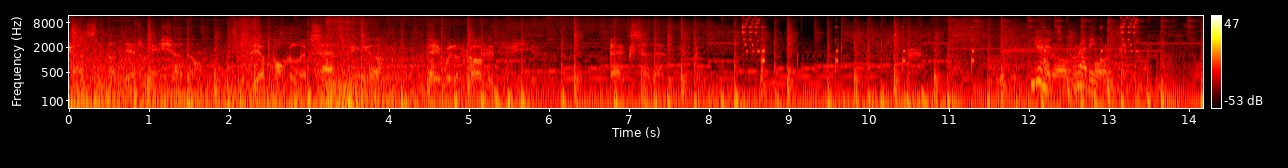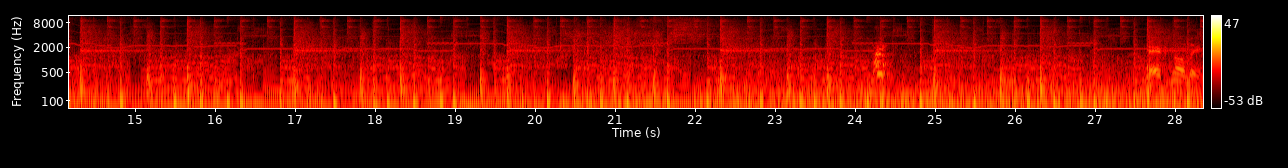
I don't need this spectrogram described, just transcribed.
cast a deadly shadow. The apocalypse has begun. They will run in fear. Excellent. Unit ready. Acknowledged.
